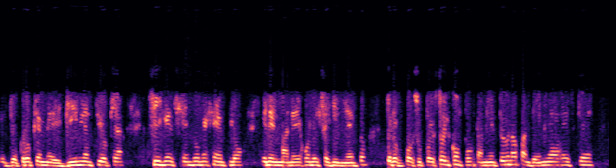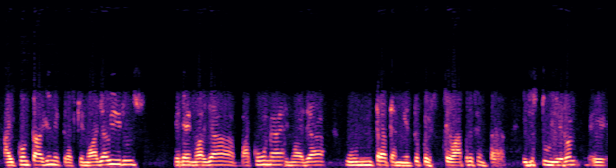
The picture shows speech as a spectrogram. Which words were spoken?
yo creo que Medellín y Antioquia siguen siendo un ejemplo en el manejo, en el seguimiento, pero por supuesto el comportamiento de una pandemia es que hay contagio mientras que no haya virus, eh, no haya vacuna y no haya un tratamiento, pues se va a presentar. Ellos tuvieron, eh,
